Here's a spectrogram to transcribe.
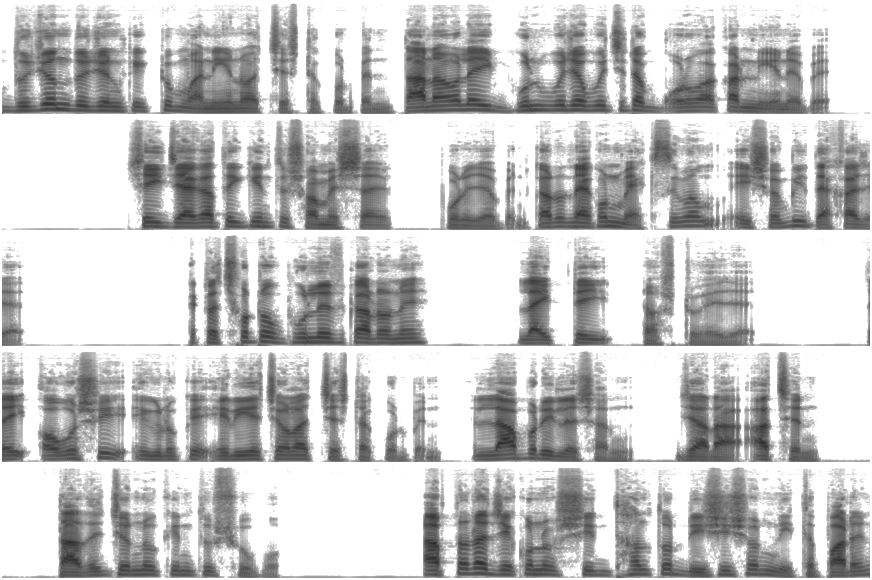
দুজন দুজনকে একটু মানিয়ে নেওয়ার চেষ্টা করবেন। তা না হলে এই ভুল বোঝাবুঝিটা বড় আকার নিয়ে নেবে। সেই জায়গাতেই কিন্তু সমস্যায় পড়ে যাবেন। কারণ এখন ম্যাক্সিমাম এইসবই দেখা যায়। একটা ছোট ভুলের কারণে লাইফটাই নষ্ট হয়ে যায়। তাই অবশ্যই এগুলোকে এড়িয়ে চলার চেষ্টা করবেন। লাভ রিলেশন যারা আছেন, তাদের জন্য কিন্তু শুভ। আপনারা যে কোনো সিদ্ধান্ত ডিসিশন নিতে পারেন।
